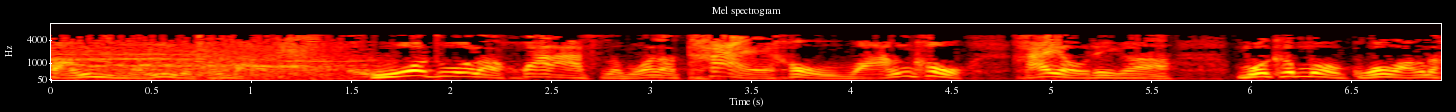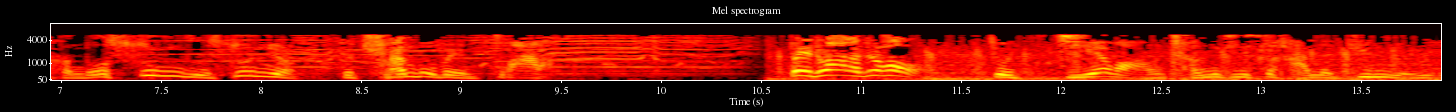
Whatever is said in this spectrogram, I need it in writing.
防御能力的城堡，活捉了花剌子模的太后、王后，还有这个摩柯末国王的很多孙子孙女，就全部被抓了。被抓了之后，就解往成吉思汗的军营。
